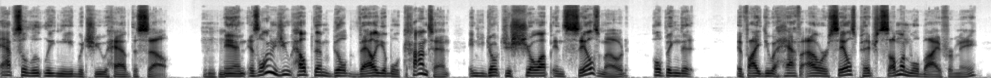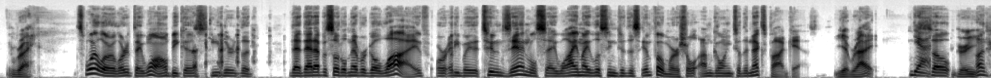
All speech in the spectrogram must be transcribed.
absolutely need what you have to sell. Mm-hmm. And as long as you help them build valuable content and you don't just show up in sales mode, hoping that if I do a half hour sales pitch, someone will buy from me. Right. Spoiler alert, they won't because either the that, that episode will never go live or anybody that tunes in will say, Why am I listening to this infomercial? I'm going to the next podcast. Yeah, right. Yeah. So un-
